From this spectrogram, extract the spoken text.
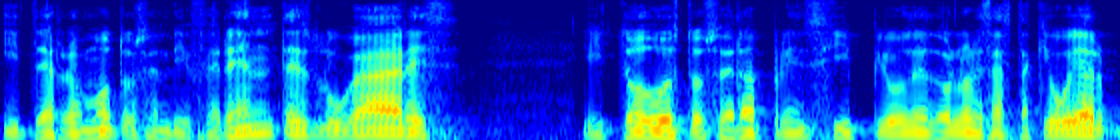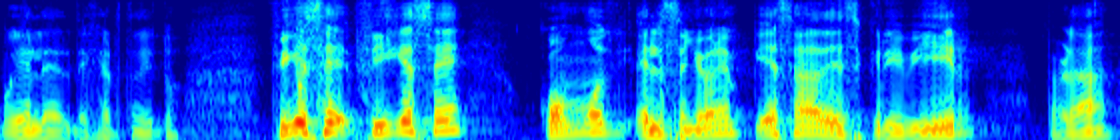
y terremotos en diferentes lugares. Y todo esto será principio de dolores. Hasta aquí voy a, voy a leer, dejar tantito. Fíjese, fíjese cómo el Señor empieza a describir, ¿verdad?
